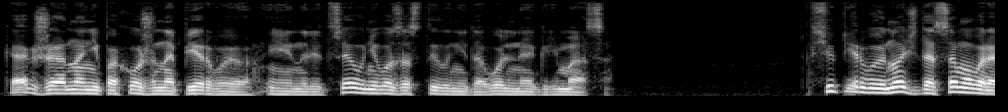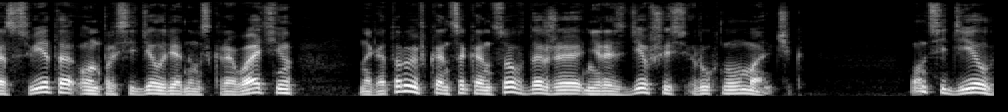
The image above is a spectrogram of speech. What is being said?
как же она не похожа на первую, и на лице у него застыла недовольная гримаса. Всю первую ночь до самого рассвета он просидел рядом с кроватью, на которую, в конце концов, даже не раздевшись, рухнул мальчик. Он сидел,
